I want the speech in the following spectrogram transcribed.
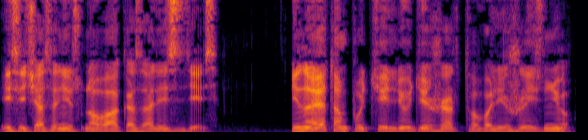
и сейчас они снова оказались здесь. И на этом пути люди жертвовали жизнью,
